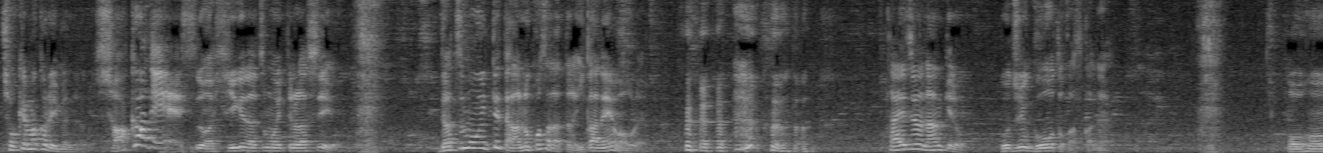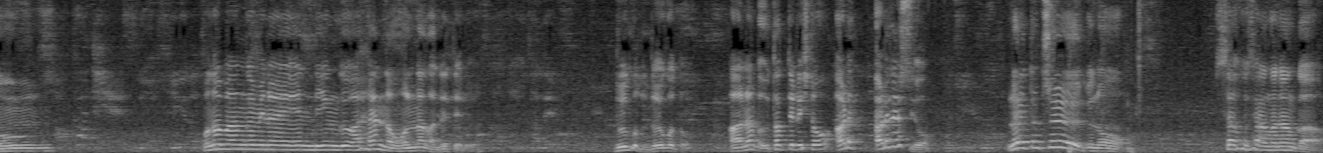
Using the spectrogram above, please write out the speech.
ちょけまくるイベントだから「釈迦でーす!」はヒゲ脱毛行ってるらしいよ。脱毛行っててあの濃さだったら行かねえわ俺。体重何キロ？55とかっすかね。ほほん。この番組のエンディングは変な女が出てるどういうこと？どういうこと？あなんか歌ってる人？あれ？あれですよ。ライトチューブのスタッフさんがなんか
